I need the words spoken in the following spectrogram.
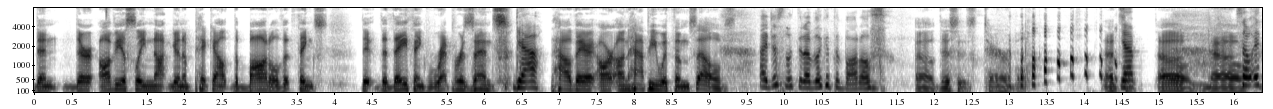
then they're obviously not going to pick out the bottle that thinks that, that they think represents yeah. how they are unhappy with themselves. I just looked it up. Look at the bottles. Oh, this is terrible. That's Yep. A, oh no. So it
